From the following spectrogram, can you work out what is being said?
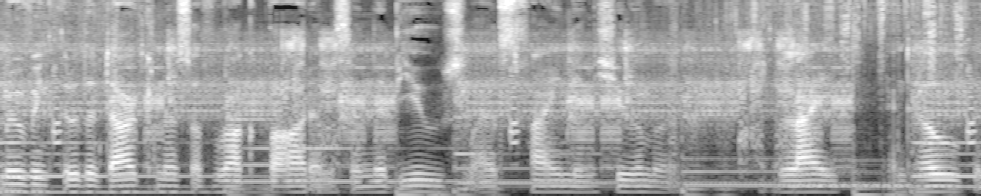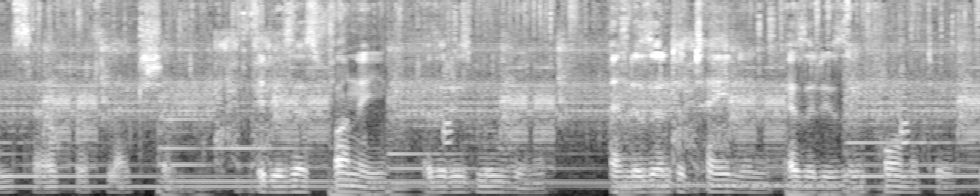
Moving through the darkness of rock bottoms and abuse whilst finding humor. light and hope and self-reflection. It is as funny as it is moving and as entertaining as it is informative.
